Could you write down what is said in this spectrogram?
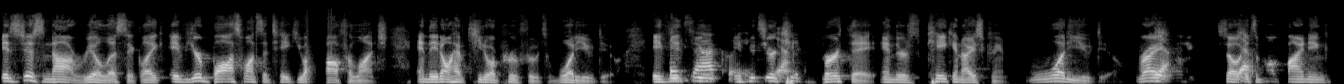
It's just not realistic. Like if your boss wants to take you out for lunch and they don't have keto approved foods, what do you do? If it's exactly. your, if it's your yeah. kid's birthday and there's cake and ice cream, what do you do? Right? Yeah. So yeah. it's about finding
